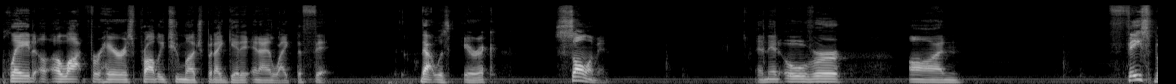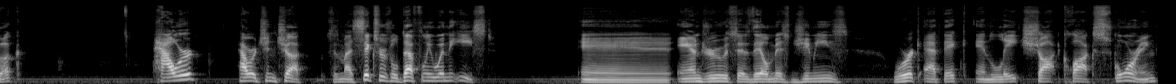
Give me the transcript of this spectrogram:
played a lot for Harris, probably too much, but I get it and I like the fit. That was Eric Solomon. And then over on Facebook. Howard, Howard Chinchuck says, My Sixers will definitely win the East. And Andrew says they'll miss Jimmy's work ethic and late shot clock scoring.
